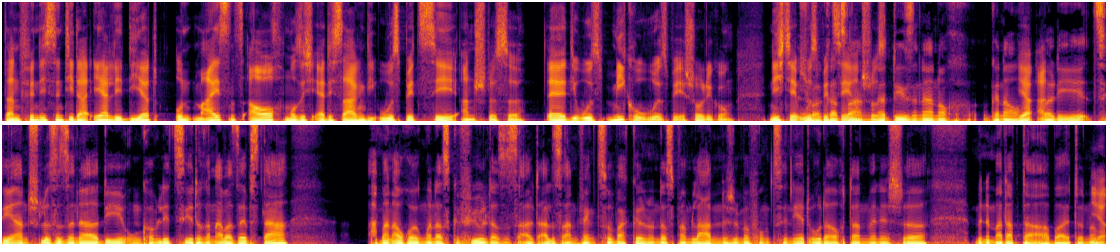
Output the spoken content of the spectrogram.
dann finde ich, sind die da eher lediert und meistens auch, muss ich ehrlich sagen, die USB-C-Anschlüsse. Äh, die US Micro-USB, Entschuldigung. Nicht der USB-C-Anschluss. Ne, die sind ja noch, genau, Ja, weil die C-Anschlüsse sind ja die unkomplizierteren. Aber selbst da hat man auch irgendwann das Gefühl, dass es halt alles anfängt zu wackeln und das beim Laden nicht immer funktioniert oder auch dann, wenn ich äh, mit einem Adapter arbeite. Ne? Ja,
